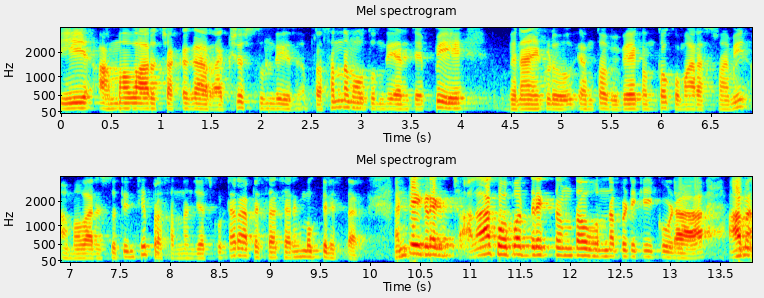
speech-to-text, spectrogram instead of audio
ఈ అమ్మవారు చక్కగా రక్షిస్తుంది ప్రసన్నమవుతుంది అని చెప్పి వినాయకుడు ఎంతో వివేకంతో కుమారస్వామి అమ్మవారిని స్తుతించి ప్రసన్నం చేసుకుంటారు ఆ పిశాచానికి ముక్తినిస్తారు. అంటే ఇక్కడ చాలా కోపోద్రిక్తంతో ఉన్నప్పటికీ కూడా ఆమె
